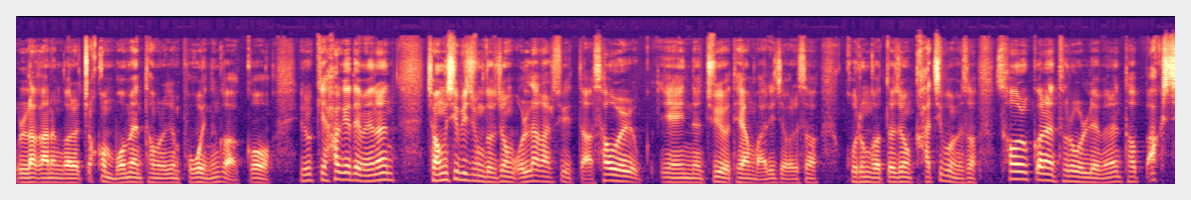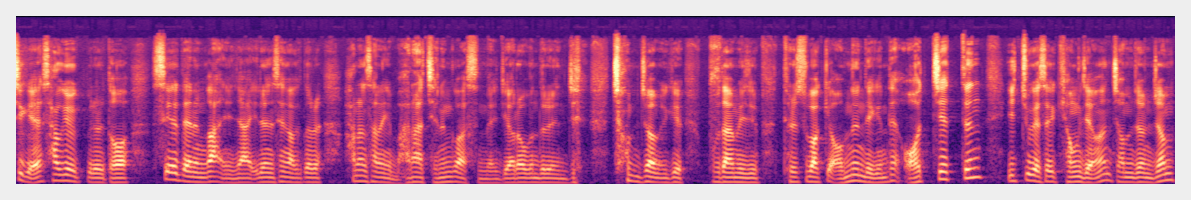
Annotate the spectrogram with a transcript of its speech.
올라가는 거를 조금 모멘텀으로 좀 보고 있는 것 같고 이렇게 하게 되면은 정시 비중도 좀 올라갈 수 있다. 서울에 있는 주요 대학 말이죠. 그래서 그런 것도 좀 같이 보면서 서울권에 들어오려면 더 빡시게 사교육비를 더 써야 되는 거 아니냐 이런 생각들을 하는 사람이 많아지는 것 같습니다. 이제 여러분들은 이제 점점 이게 부담이 될 수밖에 없는 얘기인데 어쨌든 이쪽에서 의 경쟁은 점점점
